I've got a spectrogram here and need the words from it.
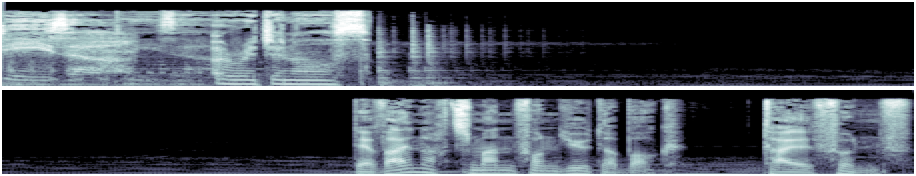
Dieser Originals. Der Weihnachtsmann von Jüterbock Teil 5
